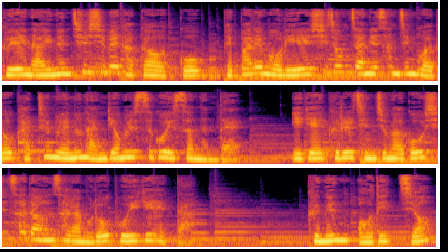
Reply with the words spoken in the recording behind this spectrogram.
그의 나이는 70에 가까웠고 백발의 머리에 시종장의 상징과도 같은 외눈 안경을 쓰고 있었는데 이게 그를 진중하고 신사다운 사람으로 보이게 했다. 그는 어딨죠?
